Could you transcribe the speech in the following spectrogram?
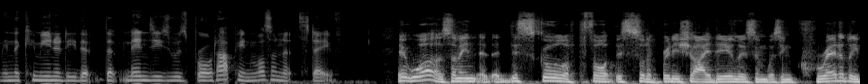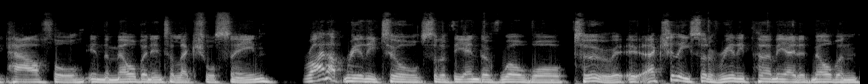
in the community that, that Menzies was brought up in, wasn't it, Steve? It was. I mean, this school of thought, this sort of British idealism was incredibly powerful in the Melbourne intellectual scene, right up really till sort of the end of World War II. It, actually sort of really permeated Melbourne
